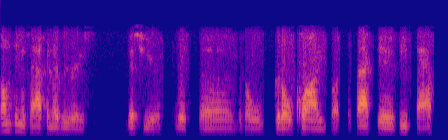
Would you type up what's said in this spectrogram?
something has happened every race this year with uh, with old good old Clyde. But the fact is, he's fast.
